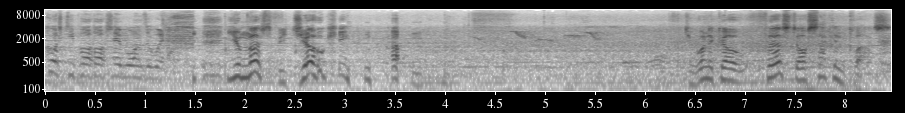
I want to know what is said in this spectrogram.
Gusty bosh, everyone's a winner. You must be joking. man. do you want to go first or second class?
